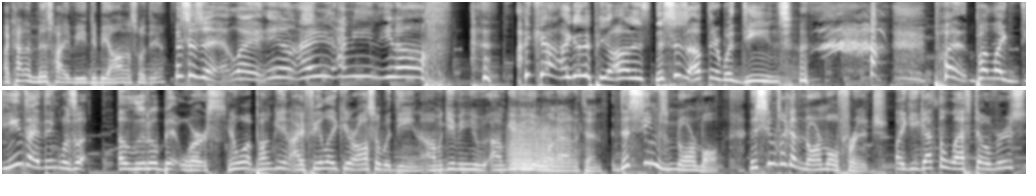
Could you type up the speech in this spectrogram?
I kind of miss Hy-Vee to be honest with you. This isn't like, you know, I I mean, you know, I got, I gotta be honest. This is up there with Dean's. but but like Dean's, I think was a, a little bit worse. You know what, Pumpkin? I feel like you're also with Dean. I'm giving you I'm giving you one out of ten. This seems normal. This seems like a normal fridge. Like you got the leftovers,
